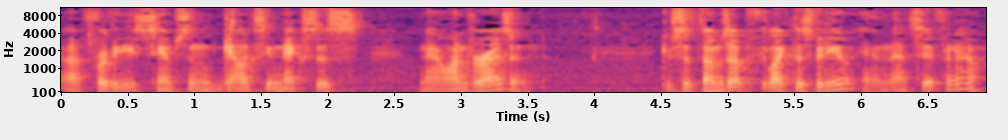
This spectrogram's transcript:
uh, for the Samsung Galaxy Nexus now on Verizon. Give us a thumbs up if you like this video, and that's it for now.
